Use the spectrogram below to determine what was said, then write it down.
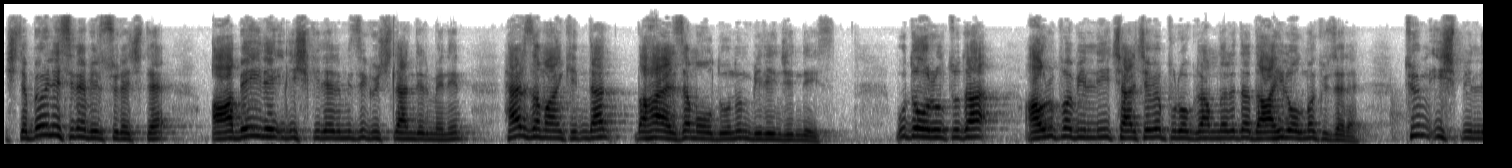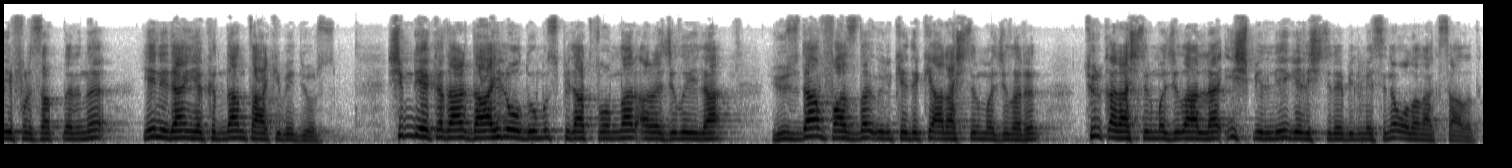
İşte böylesine bir süreçte AB ile ilişkilerimizi güçlendirmenin her zamankinden daha elzem olduğunun bilincindeyiz. Bu doğrultuda Avrupa Birliği çerçeve programları da dahil olmak üzere tüm işbirliği fırsatlarını yeniden yakından takip ediyoruz. Şimdiye kadar dahil olduğumuz platformlar aracılığıyla yüzden fazla ülkedeki araştırmacıların Türk araştırmacılarla işbirliği geliştirebilmesine olanak sağladık.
